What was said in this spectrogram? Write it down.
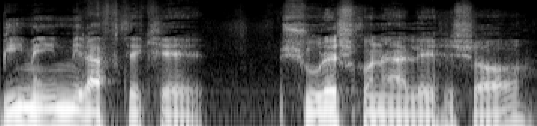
بیم این می‌رفته که شورش کنه علیه شاه.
